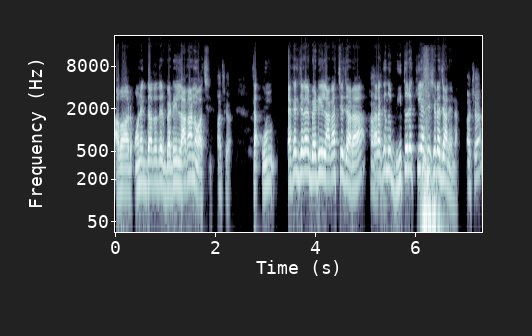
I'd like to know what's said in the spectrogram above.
আবার অনেক দাদাদের ব্যাটারি লাগানো আছে। আচ্ছা। তা এক এক জায়গায় ব্যাটারি লাগাচ্ছে যারা হ্যাঁ। তারা কিন্তু ভিতরে কি আছে সেটা জানে না। আচ্ছা।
